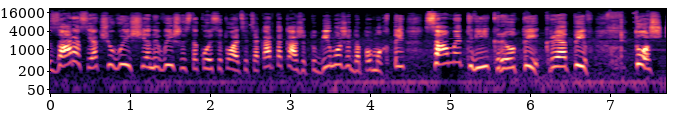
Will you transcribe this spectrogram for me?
Зараз, якщо ви ще не вийшли з такої ситуації, ця карта каже, тобі може допомогти саме твій креати- креатив. Тож.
